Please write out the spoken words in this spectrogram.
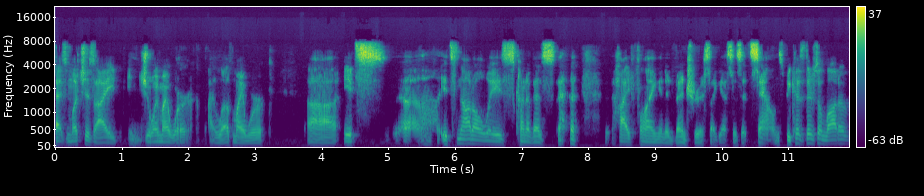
as much as I enjoy my work, I love my work. Uh, it's uh, it's not always kind of as high flying and adventurous, I guess, as it sounds, because there's a lot of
